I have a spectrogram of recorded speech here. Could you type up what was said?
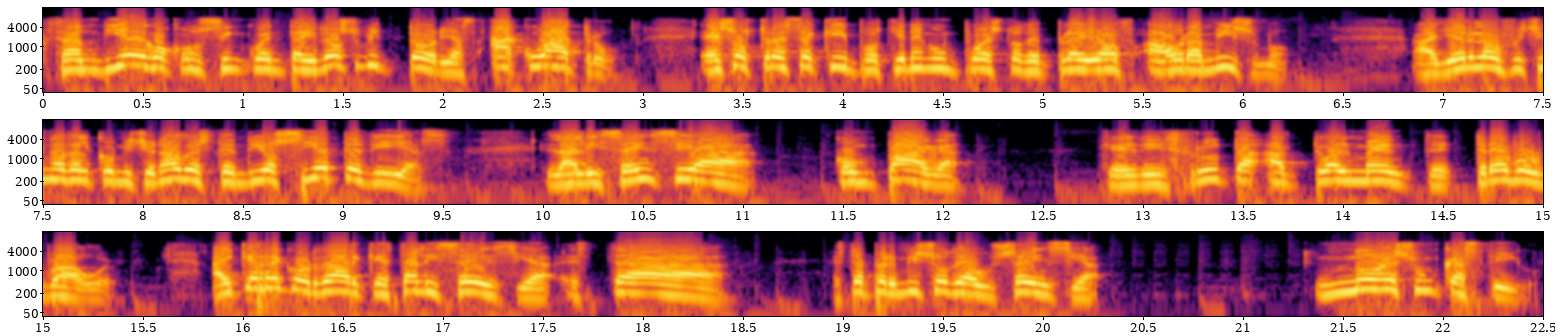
San Diego con 52 victorias a 4. Esos tres equipos tienen un puesto de playoff ahora mismo. Ayer la oficina del comisionado extendió siete días la licencia con paga que disfruta actualmente Trevor Bauer. Hay que recordar que esta licencia, esta, este permiso de ausencia, no es un castigo.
